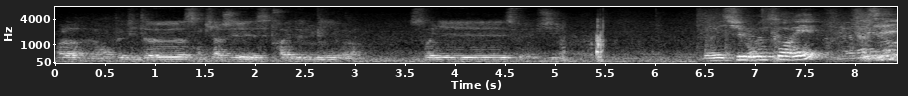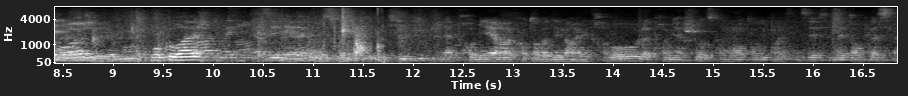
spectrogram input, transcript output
Voilà, on peut vite euh, s'engager, c'est travail de nuit, voilà. Soyez, soyez messieurs, bonne soirée. Merci. Bon courage. La première, quand on va démarrer les travaux, la première chose qu'on a entendu par la SNCF, c'est de mettre en place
